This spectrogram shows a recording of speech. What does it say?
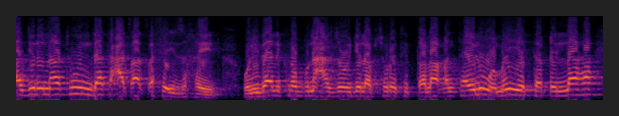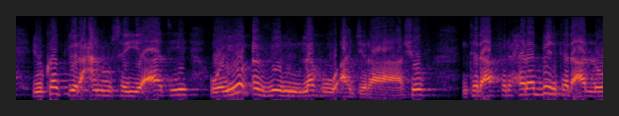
ኣጅሪ ናቱ እውን እንዳተዓጻጸፈ እዩ ዝኸይድ። ወሊዛሊክ ረቡና ዓዘ ወጀል ኣብ ሱረት ጠላቅ እንታይ ኢሉ ወመን የተቂላሃ ዩከፊር ዓንሁ ሰይኣትህ ወዩዕዝም ለሁ ኣጅራ። ሹፍ እንተ ፍርሒ ረቢ እንተ ኣለዎ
